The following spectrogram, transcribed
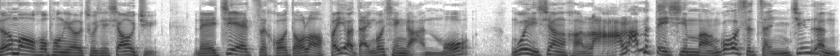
周末和朋友出去小聚，那几爷子喝多了，非要带我去按摩。我一想哈，那哪么得行嘛？我是正经人，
